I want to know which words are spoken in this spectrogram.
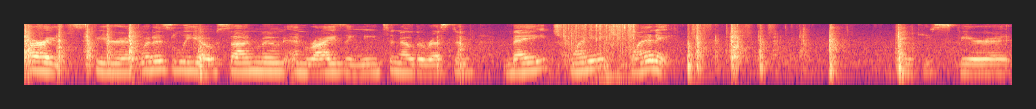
All right, Spirit. What does Leo, Sun, Moon, and Rising need to know the rest of May 2020. Thank you, Spirit.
